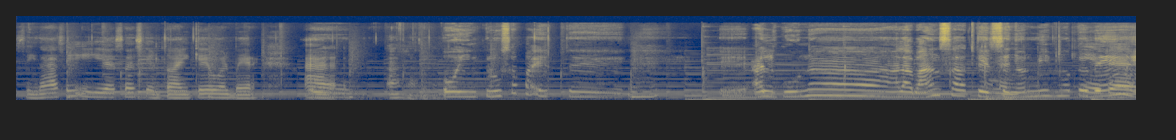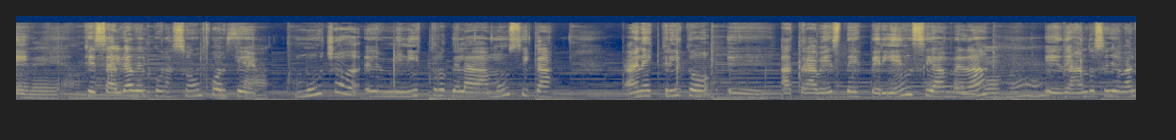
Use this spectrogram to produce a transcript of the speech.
así, así, y eso es cierto, hay que volver a... O, incluso este, eh, alguna alabanza que el Señor mismo te dé, que salga del corazón, porque muchos eh, ministros de la música han escrito a través de experiencias, ¿verdad? dejándose llevar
